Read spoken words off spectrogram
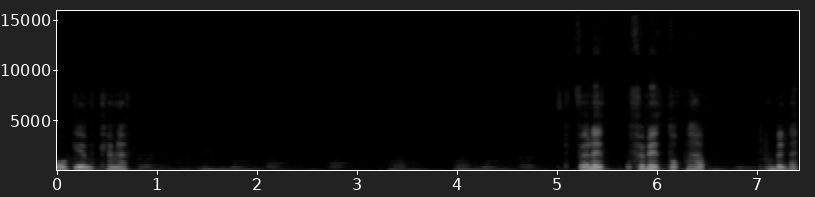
อ้เกมเกมแล้วเฟรมเรทเฟรมเรทตกนะครับไม่เป็นไร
